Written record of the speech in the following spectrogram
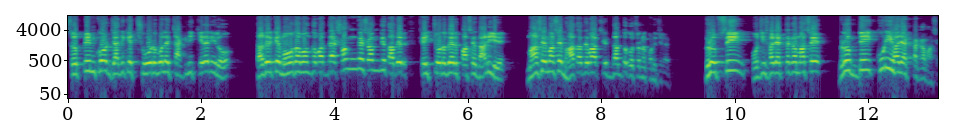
সুপ্রিম কোর্ট যাদেরকে চোর বলে চাকরি কেড়ে নিল, তাদেরকে মমতা বন্দ্যোপাধ্যায় সঙ্গে সঙ্গে তাদের সেই চোরদের পাশে দাঁড়িয়ে মাসে মাসে ভাতা দেওয়ার সিদ্ধান্ত ঘোষণা করেছিলেন। গ্রুপ সি পঁচিশ হাজার টাকা মাসে গ্রুপ ডি কুড়ি হাজার টাকা মাসে।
